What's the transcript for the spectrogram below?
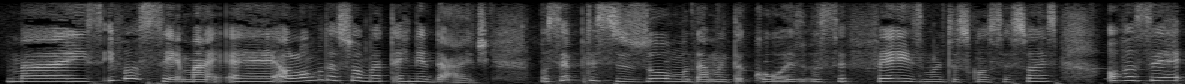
Mas e você, Mai? É, ao longo da sua maternidade, você precisou mudar muita coisa? Você fez muitas concessões? Ou você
